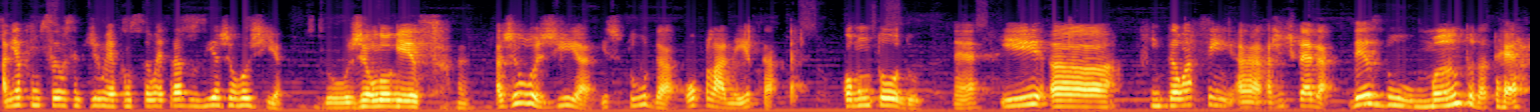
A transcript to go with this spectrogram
a minha função, eu sempre digo, minha função é traduzir a geologia, do geologuês. A geologia estuda o planeta como um todo, né? E uh, então, assim, a, a, gente pega desde o manto da Terra,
